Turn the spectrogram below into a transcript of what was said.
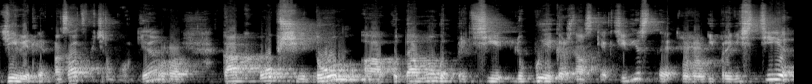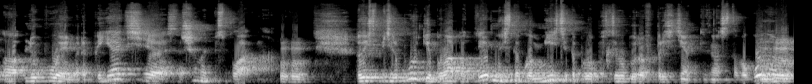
9 лет назад в Петербурге Ага. как общий дом, а, куда могут прийти любые гражданские активисты Мгм. и провести а, любое мероприятие совершенно бесплатно. Мгм. То есть в Петербурге была потребность в таком месте, это было после выборов президента 2012 года, Мгм.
